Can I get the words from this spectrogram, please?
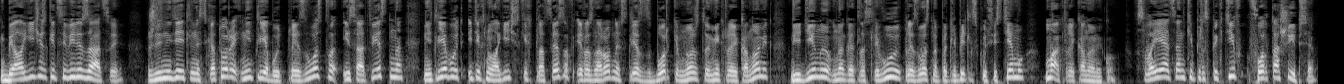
к биологической цивилизации, жизнедеятельность которой не требует производства и, соответственно, не требует и технологических процессов и разнородных средств сборки множества микроэкономик в единую многоотраслевую производственно-потребительскую систему макроэкономику. В своей оценке перспектив Форд ошибся.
